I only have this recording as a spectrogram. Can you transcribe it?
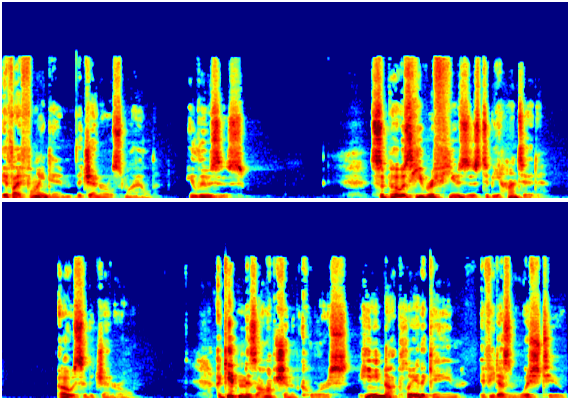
If I find him, the general smiled, he loses. Suppose he refuses to be hunted. Oh, said the general. I give him his option, of course. He need not play the game, if he doesn't wish to.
